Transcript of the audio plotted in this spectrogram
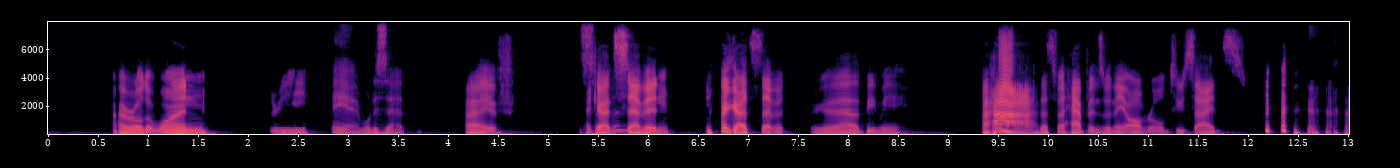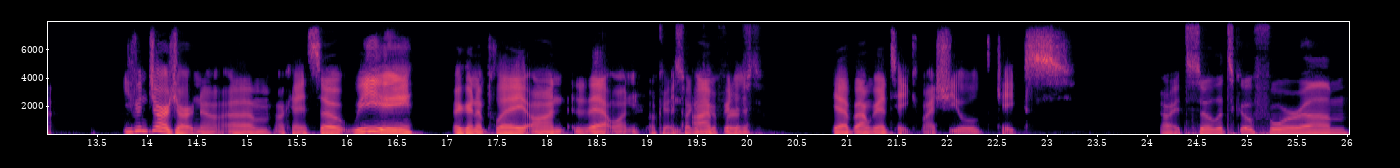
I rolled a one, three, Man, what is that? five. I got seven. I got seven. Yeah, that beat me. Aha! That's what happens when they all roll two sides. Even Jar Jar. No. Um. Okay. So we are gonna play on that one. okay, And so I can I'm go gonna- first. Yeah, but I'm gonna take my shield cakes. All right, so let's go for um.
